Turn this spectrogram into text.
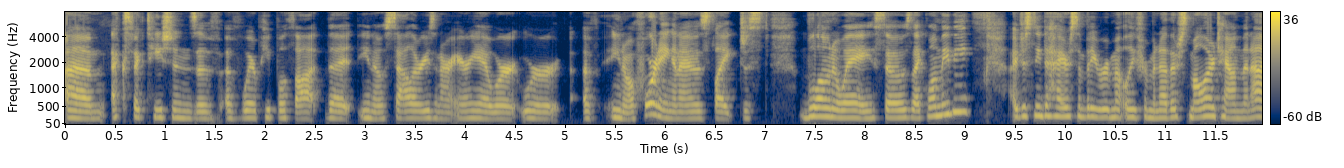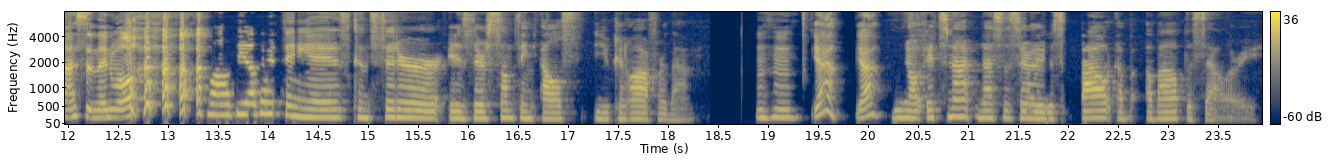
um, expectations of of where people thought that you know salaries in our area were were uh, you know affording, and I was like just blown away. So I was like, well, maybe I just need to hire somebody remotely from another smaller town than us, and then we'll. Well, the other thing is consider is there something else you can offer them? Hmm Yeah, yeah, You know, it's not necessarily just about about the salary.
